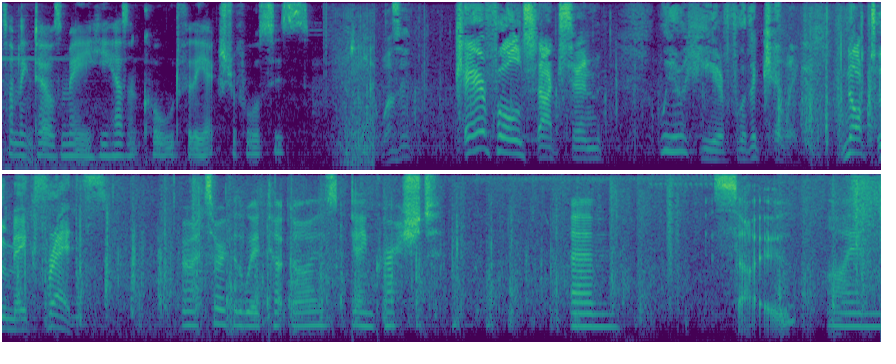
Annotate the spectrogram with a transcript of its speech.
Something tells me he hasn't called for the extra forces. Was it? Careful, Saxon. We're here for the killing, not to make friends. Alright, sorry for the weird cut, guys. Game crashed. Um, so, I'm...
